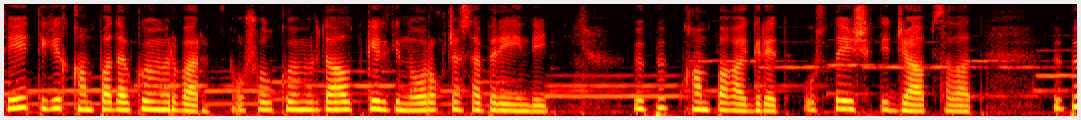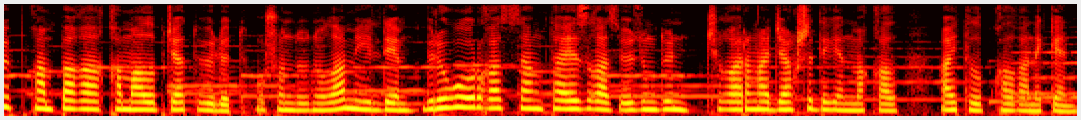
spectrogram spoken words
Тээ тиги кампада көмүр бар. Ошол көмүрдү алып келгин орок жасап берейин дейт. Үпүп кампага кирет. Уста эшикти жаап салат. Үпүп кампага камалып жатып өлөт. Ошондон улам элде бирөөгө ор казсаң тайыз каз өзүңдүн чыгарыңа жакшы деген макал айтылып калган экен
